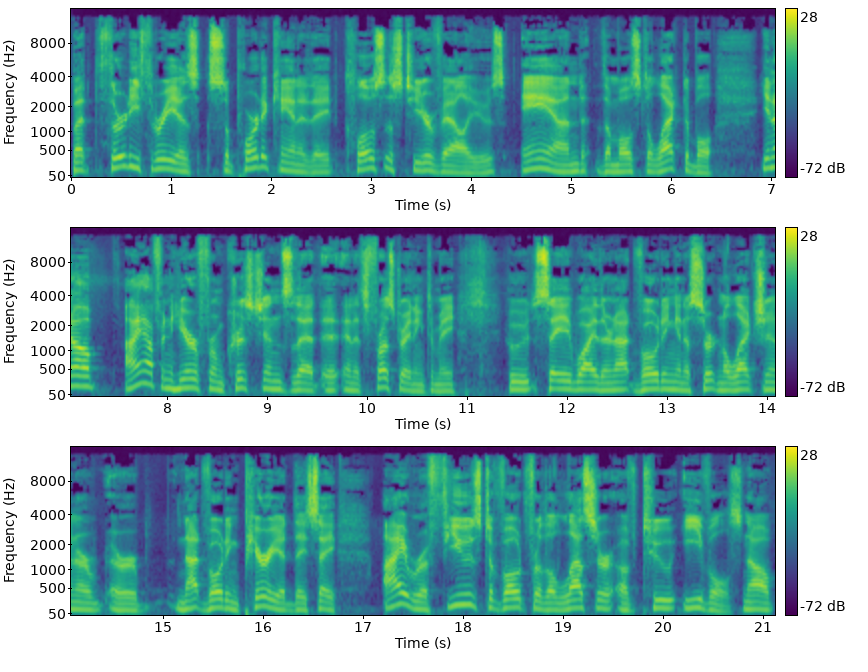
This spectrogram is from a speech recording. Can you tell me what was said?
But 33 is support a candidate closest to your values and the most electable. You know, I often hear from Christians that, and it's frustrating to me, who say why they're not voting in a certain election or, or not voting, period. They say, I refuse to vote for the lesser of two evils. Now,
